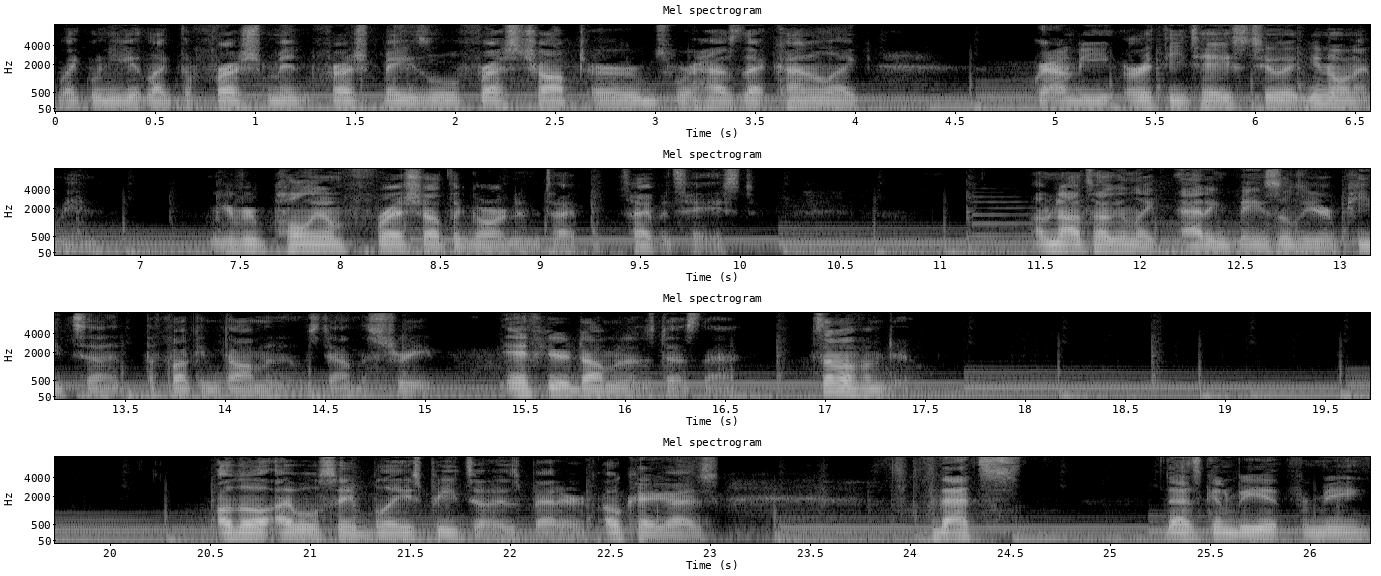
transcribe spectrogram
like when you get like the fresh mint, fresh basil, fresh chopped herbs, where it has that kind of like groundy, earthy taste to it. You know what I mean? Like if you're pulling them fresh out the garden type type of taste. I'm not talking like adding basil to your pizza the fucking Domino's down the street. If your Domino's does that, some of them do. Although I will say Blaze Pizza is better. Okay, guys, that's that's gonna be it for me.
